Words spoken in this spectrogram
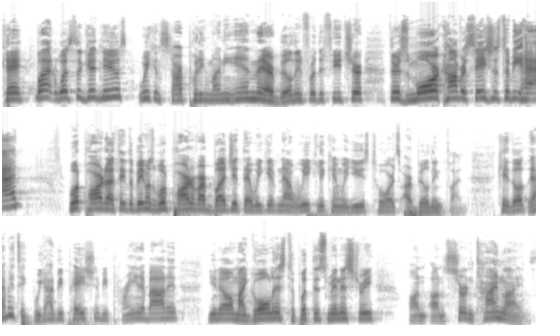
Okay, but what's the good news? We can start putting money in there, building for the future. There's more conversations to be had. What part, I think the big ones, what part of our budget that we give now weekly can we use towards our building fund? Okay, those, that may take, we got to be patient, be praying about it. You know, my goal is to put this ministry on, on certain timelines.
